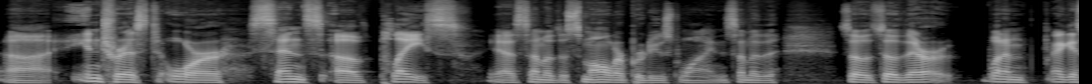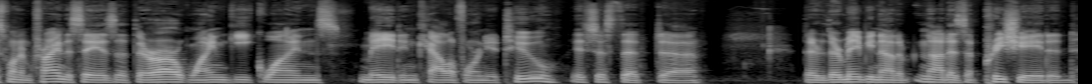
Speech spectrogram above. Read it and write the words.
uh, interest or sense of place as some of the smaller produced wines. Some of the, so, so there are, what I'm, I guess what I'm trying to say is that there are wine geek wines made in California too. It's just that, uh, they're, they're maybe not, not as appreciated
